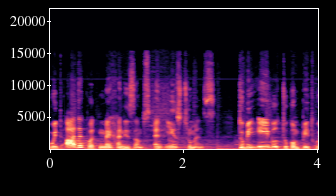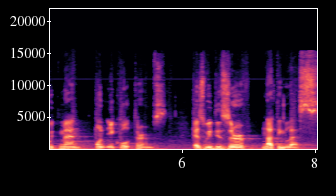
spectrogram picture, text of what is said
with adequate mechanisms and instruments to be able to compete with men on equal terms, as we deserve nothing less.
